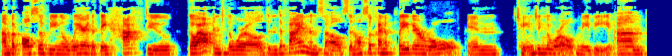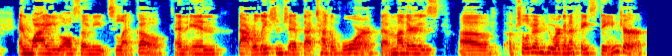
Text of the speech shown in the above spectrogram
um, but also being aware that they have to go out into the world and define themselves and also kind of play their role in changing the world maybe um, and why you also need to let go. And in that relationship that tug of war that mothers of of children who are going to face danger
